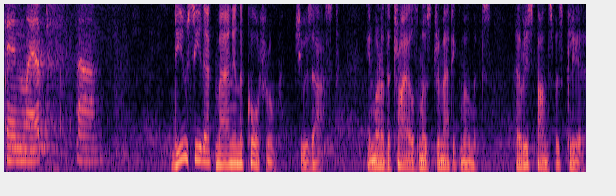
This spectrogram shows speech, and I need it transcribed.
thin lips. Um, Do you see that man in the courtroom? She was asked, in one of the trial's most dramatic moments. Her response was clear.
